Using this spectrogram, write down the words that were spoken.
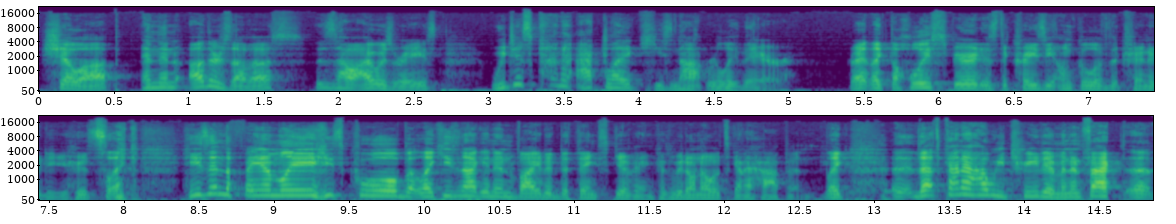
show up. And then others of us, this is how I was raised, we just kind of act like he's not really there right? Like the Holy Spirit is the crazy uncle of the Trinity. It's like he's in the family, he's cool, but like he's not getting invited to Thanksgiving because we don't know what's going to happen. Like uh, that's kind of how we treat him. And in fact, uh,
